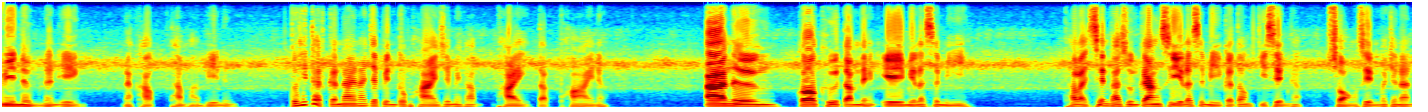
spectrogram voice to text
v1 นั่นเองนะครับ ถามหา v1 ตัวที่ตัดกันได้น่าจะเป็นตัวพายใช่ไหมครับพายตัดพายนะ r1 ก็คือตำแหน่ง A มีรัศมีเท่าไหร่เส้นผ่าศูนย์กลางสีรัศมีก็ต้องกี่เซนครับ2เซนเพราะฉะนั้น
